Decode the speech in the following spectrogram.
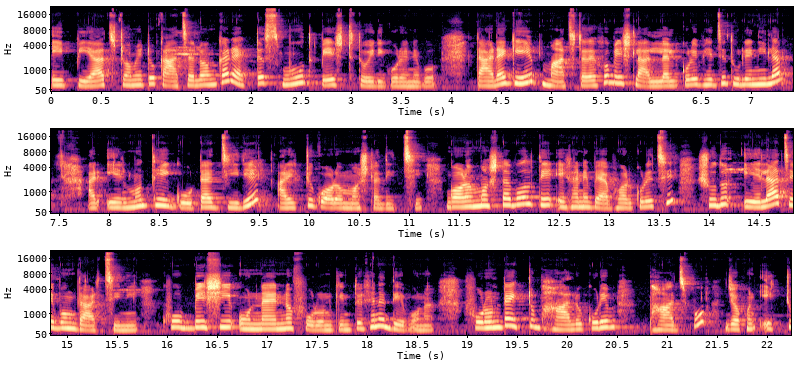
এই পেঁয়াজ, টমেটো, কাঁচা লঙ্কার একটা স্মুথ পেস্ট তৈরি করে নেব। তার আগে মাছটা দেখো বেশ লাল লাল করে ভেজে তুলে নিলাম। আর এর মধ্যেই গোটা জিরে আর একটু গরম মশলা দিচ্ছি। গরম মশলা বলতে এখানে ব্যবহার করেছি শুধু এলাচ এবং দারচিনি। খুব বেশি অন্যান্য ফোড়ন কিন্তু এখানে দেব না। ফোড়নটা একটু ভালো করে ভাজবো। যখন একটু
